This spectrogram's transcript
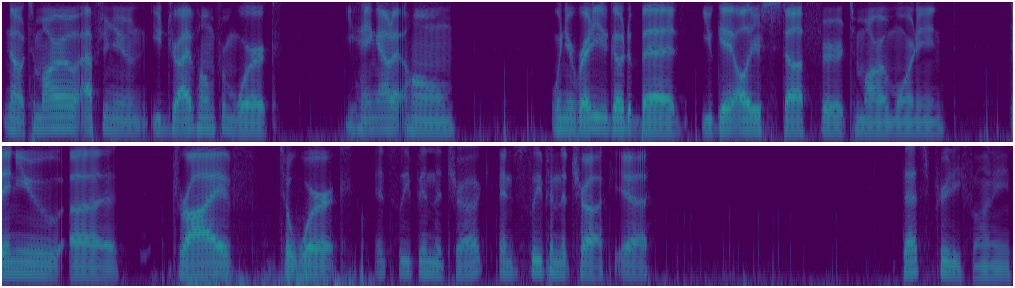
no, tomorrow afternoon, you drive home from work, you hang out at home. When you're ready to go to bed, you get all your stuff for tomorrow morning. Then you uh drive to work and sleep in the truck. and sleep in the truck. Yeah. That's pretty funny.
